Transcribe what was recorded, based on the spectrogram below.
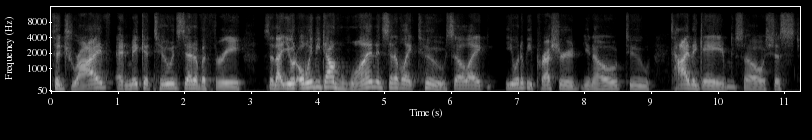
to drive and make a two instead of a three, so that you would only be down one instead of like two. So like you wouldn't be pressured, you know, to tie the game. So it's just,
